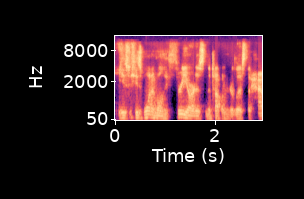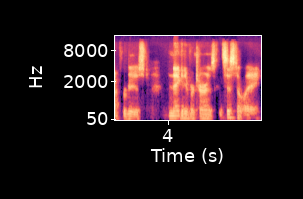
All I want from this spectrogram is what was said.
he's he's one of only three artists in the top 100 list that have produced negative returns consistently,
